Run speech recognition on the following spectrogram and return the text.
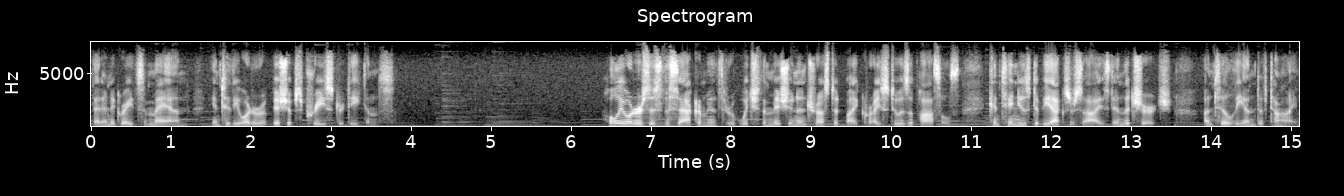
that integrates a man into the order of bishops, priests, or deacons. Holy Orders is the sacrament through which the mission entrusted by Christ to his apostles continues to be exercised in the church until the end of time.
